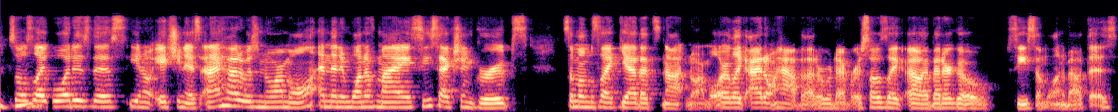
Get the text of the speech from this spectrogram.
Mm-hmm. So I was mm-hmm. like, what is this, you know, itchiness? And I thought it was normal. And then in one of my C section groups, someone was like, yeah, that's not normal, or like, I don't have that, or whatever. So I was like, oh, I better go see someone about this.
